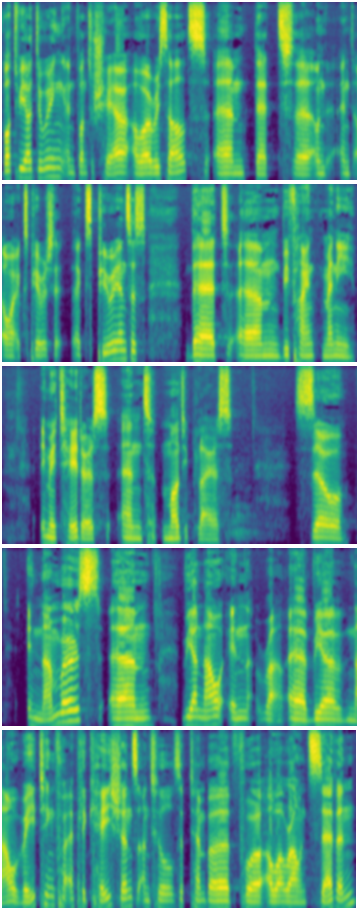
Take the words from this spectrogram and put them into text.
what we are doing and want to share our results um, that uh, and our experience experiences that um, we find many imitators and multipliers. So in numbers, um, we are now in uh, we are now waiting for applications until September for our round seven.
